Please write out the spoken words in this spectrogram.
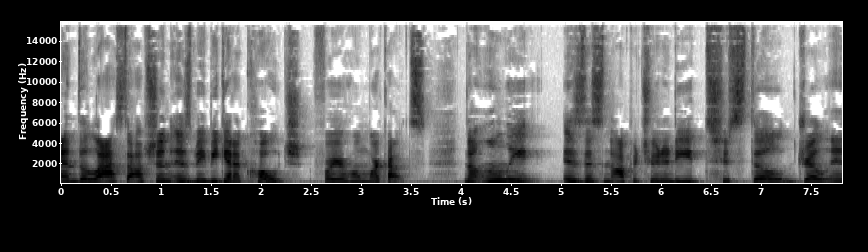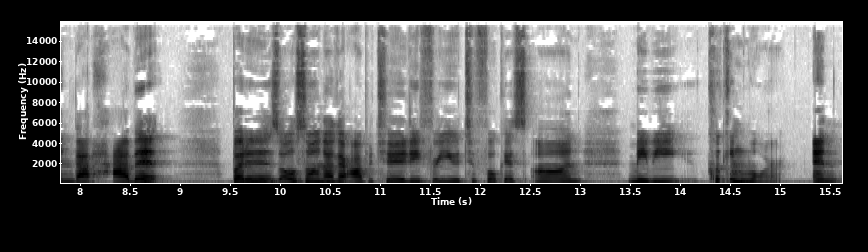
And the last option is maybe get a coach for your home workouts. Not only is this an opportunity to still drill in that habit, but it is also another opportunity for you to focus on maybe cooking more. And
